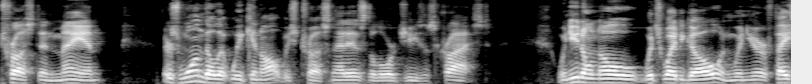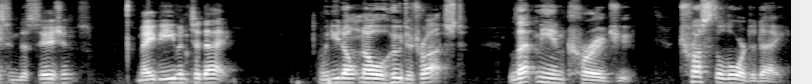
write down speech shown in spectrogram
trust in man. There's one, though, that we can always trust, and that is the Lord Jesus Christ. When you don't know which way to go, and when you're facing decisions, maybe even today, when you don't know who to trust, let me encourage you. Trust the Lord today.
